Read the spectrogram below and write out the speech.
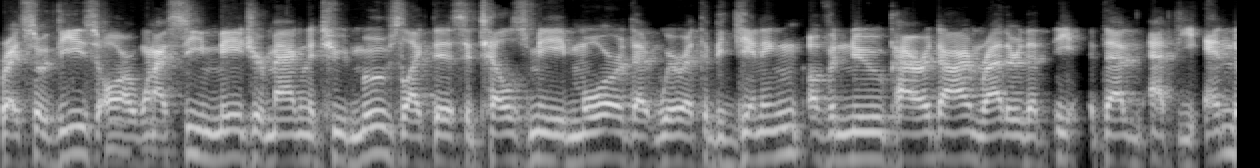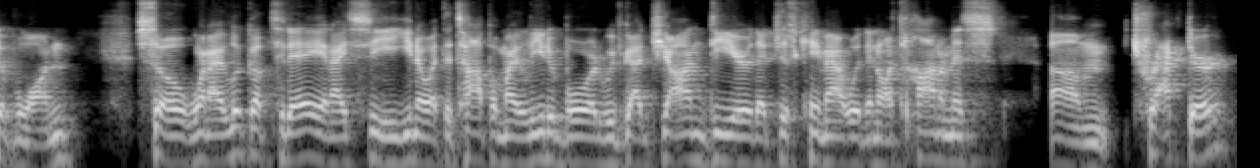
right so these hmm. are when i see major magnitude moves like this it tells me more that we're at the beginning of a new paradigm rather than the, than at the end of one so when i look up today and i see you know at the top of my leaderboard we've got john deere that just came out with an autonomous um, tractor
